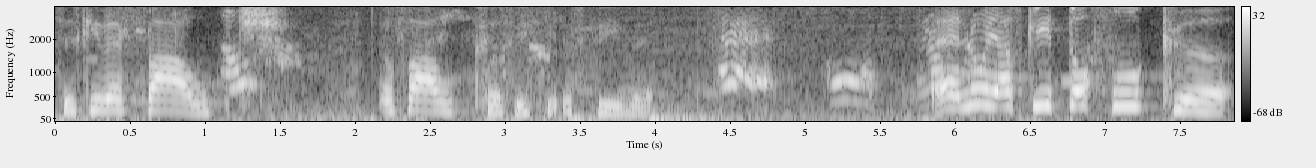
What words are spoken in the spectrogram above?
Si scrive Fauch. Fauk si scrive. Eh, Fu... No, E lui ha scritto Fuck. eh.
